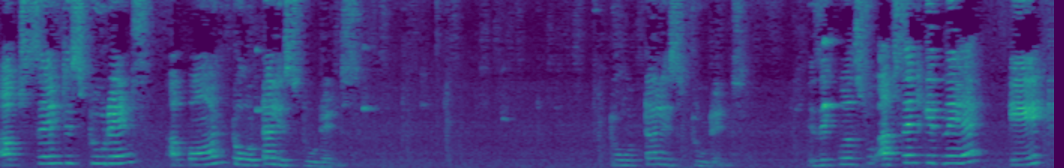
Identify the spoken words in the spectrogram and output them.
absent students upon total students total students is equals to absent कितने हैं एट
